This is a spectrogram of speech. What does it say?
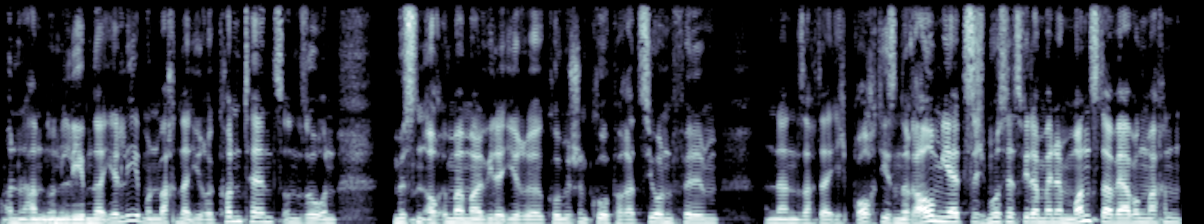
und haben und leben da ihr Leben und machen da ihre Contents und so und müssen auch immer mal wieder ihre komischen Kooperationen filmen. Und dann sagt er, ich brauche diesen Raum jetzt, ich muss jetzt wieder meine Monster-Werbung machen.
